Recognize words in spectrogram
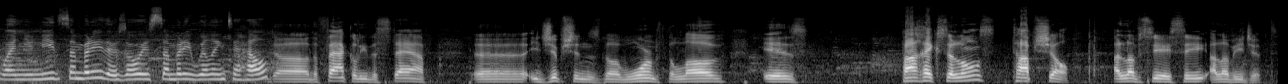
When you need somebody, there's always somebody willing to help. Uh, the faculty, the staff, uh, Egyptians, the warmth, the love is par excellence top shelf. I love CAC, I love Egypt.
